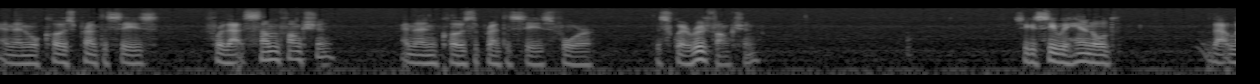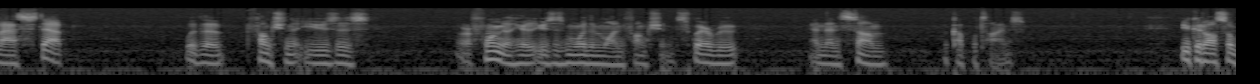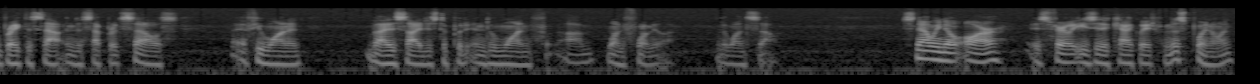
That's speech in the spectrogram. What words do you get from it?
And then we'll close parentheses for that sum function, and then close the parentheses for the square root function. So you can see we handled that last step with a function that uses, or a formula here that uses more than one function, square root and then sum a couple times. You could also break this out into separate cells if you wanted, but I decided just to put it into one, um, one formula, into one cell. So now we know R is fairly easy to calculate from this point on.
